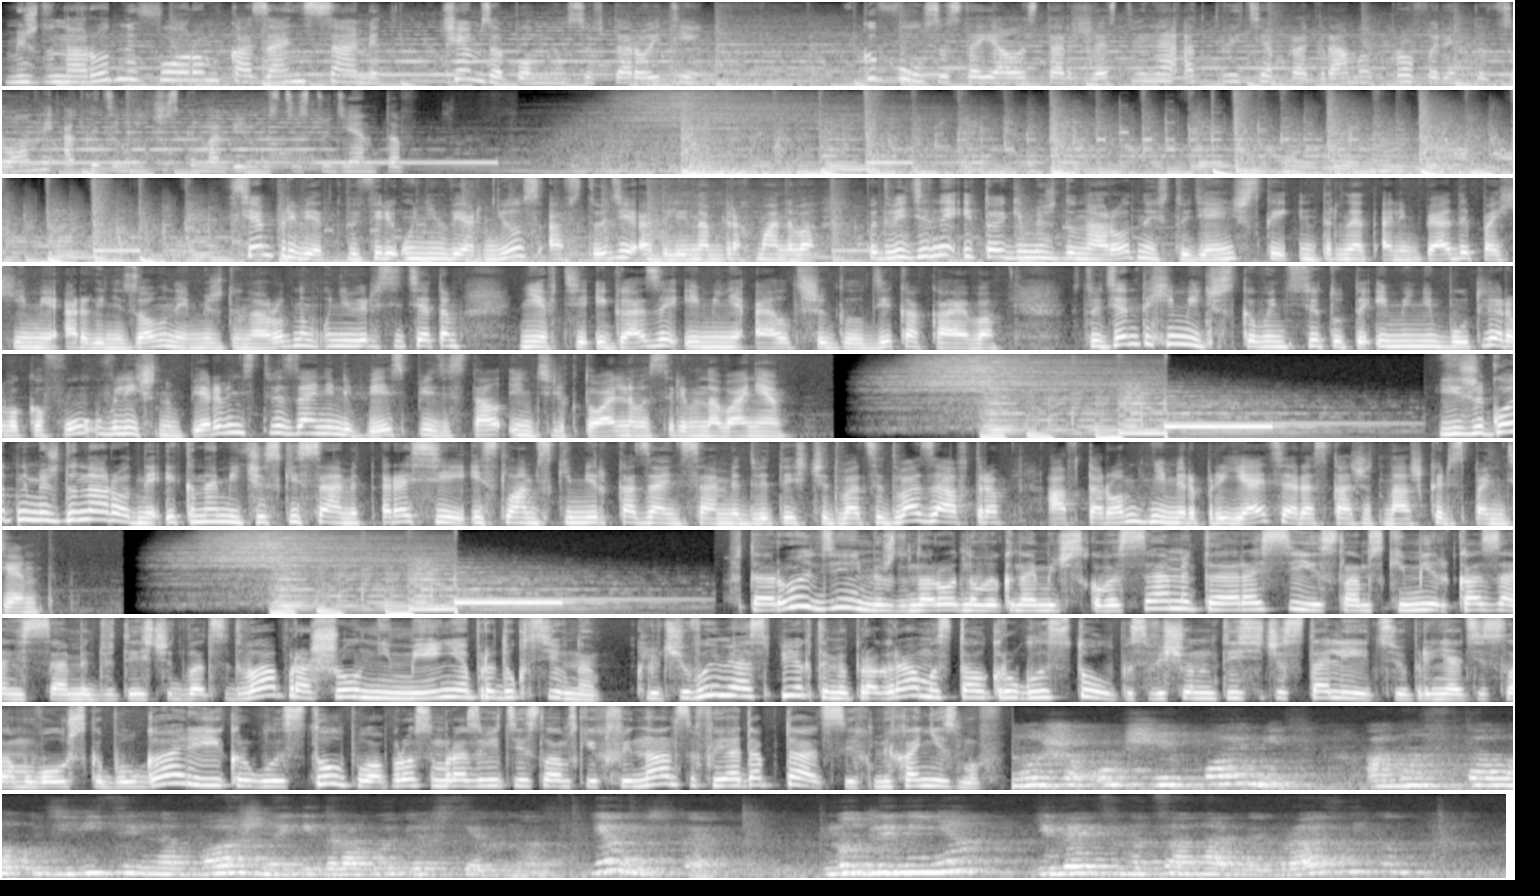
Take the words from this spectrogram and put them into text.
Международный форум «Kazan Summit». Чем запомнился второй день? В КФУ состоялось торжественное открытие программы профориентационной академической мобильности студентов. Всем привет! В эфире «Univer News», а в студии Аделина Абдрахманова. Подведены итоги Международной студенческой интернет-олимпиады по химии, организованной Международным университетом нефти и газа имени Ягшигельды Какаева. Студенты химического института имени Бутлерова КФУ в личном первенстве заняли весь пьедестал интеллектуального соревнования. Ежегодный международный экономический саммит «Россия. Исламский мир. Казань. Саммит-2022» завтра. О втором дне мероприятия расскажет наш корреспондент. Второй день Международного экономического саммита «Россия. Исламский мир. Казань. Саммит-2022» прошел не менее продуктивно. Ключевыми аспектами программы стал круглый стол, посвященный тысячестолетию принятия ислама в Волжской Булгарии и круглый стол по вопросам развития исламских финансов и адаптации их механизмов. Наша общая память, она стала удивительно важной и дорогой для всех нас. Я русская, но для меня является национальным праздником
